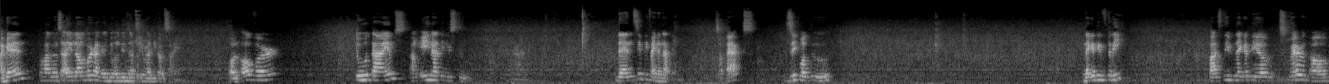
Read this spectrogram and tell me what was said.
Again, kung hanggang sa yung number, hanggang doon din natin yung radical sign. All over 2 times, ang A natin is 2. Then, simplify na natin. So, x is equal to negative 3 positive, negative, square root of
